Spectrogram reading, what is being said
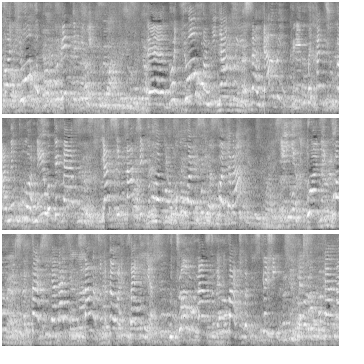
до цього, повірте мені, е, до цього ніякої заяви, крім Михальчука, не було ні у ТМС. Я 17 років головою сільської ради, і ніхто ніколи не звертався. Я навіть не знала, що така організація є. У чому нас звинувачувати? Скажіть, якщо порядна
